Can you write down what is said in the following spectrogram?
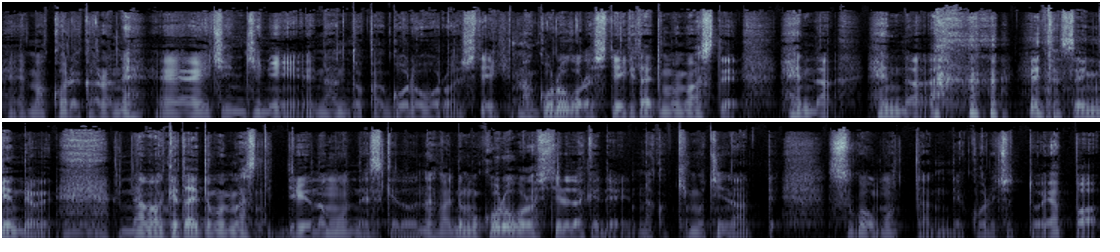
えーまあこれからね、えー一日に何度かゴロゴロしていき、まあゴロゴロしていきたいと思いますって、変な、変な、変な宣言だよね。怠けたいと思いますって言ってるようなもんですけど、なんかでもゴロゴロしてるだけで、なんか気持ちいいなってすごい思ったんで、これちょっとやっぱ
